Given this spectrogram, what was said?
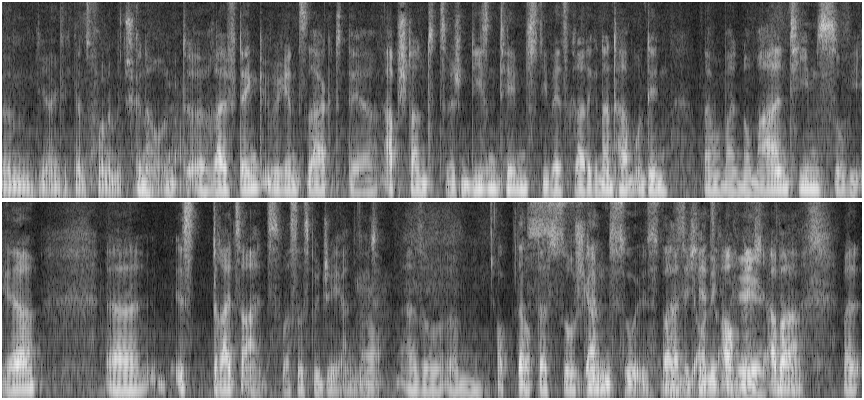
ähm, die eigentlich ganz vorne mitspielen. Genau, und äh, Ralf Denk übrigens sagt, der Abstand zwischen diesen Teams, die wir jetzt gerade genannt haben, und den, sagen wir mal, normalen Teams, so wie er, äh, ist 3 zu 1, was das Budget angeht. Ja. Also ähm, ob, das ob, das so stimmt, so ist, weiß, weiß ich, ich, jetzt auch nicht, auch nicht aber weil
